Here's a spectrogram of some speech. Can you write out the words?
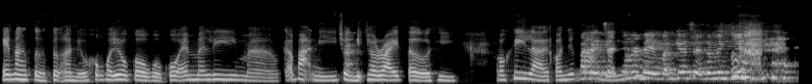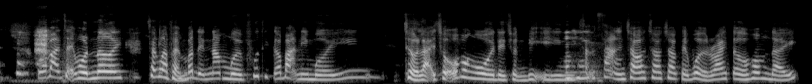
Em đang tưởng tượng là nếu không có yêu cầu của cô Emily mà các bạn ý chuẩn bị cho writer thì có khi là có những bạn, bạn chạy bên này bạn kia chạy sang bên kia. Các bạn chạy một nơi chắc là phải mất đến 5 10 phút thì các bạn ý mới trở lại chỗ và ngồi để chuẩn bị sẵn sàng cho cho cho cái buổi writer hôm đấy.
